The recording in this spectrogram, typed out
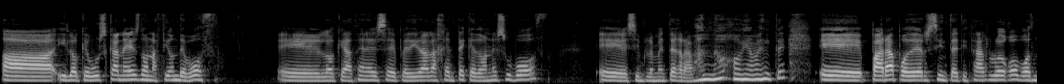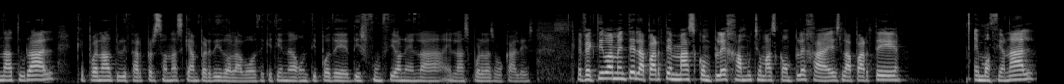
Ah, y lo que buscan es donación de voz. Eh, lo que hacen es eh, pedir a la gente que done su voz, eh, simplemente grabando, obviamente, para poder sintetizar luego voz natural que puedan utilizar personas que han perdido la voz y que tienen algún tipo de disfunción en, en las cuerdas vocales. Efectivamente, la parte más compleja, mucho más compleja, es la parte emocional,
